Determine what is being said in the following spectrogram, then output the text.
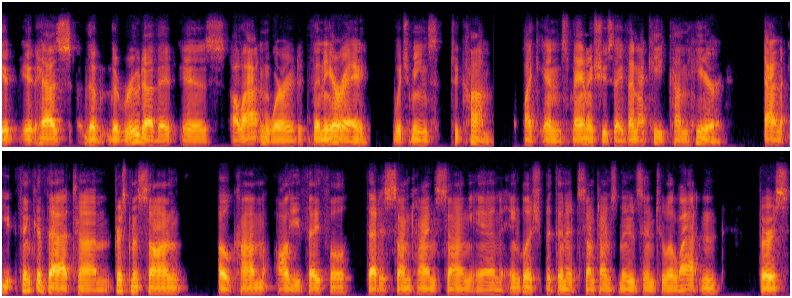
it it has the the root of it is a Latin word venire, which means to come. Like in Spanish, you say ven aquí, come here. And you think of that um, Christmas song, "O Come, All You Faithful," that is sometimes sung in English, but then it sometimes moves into a Latin verse.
